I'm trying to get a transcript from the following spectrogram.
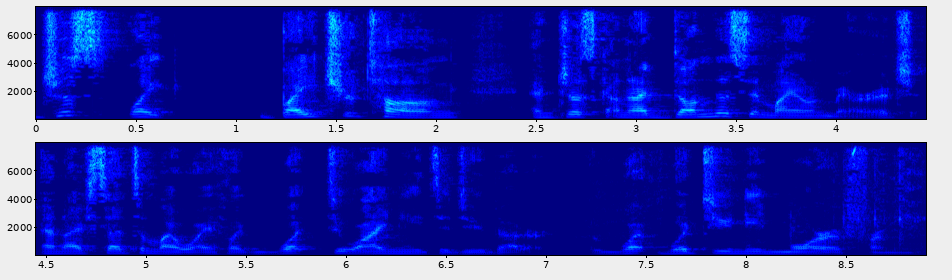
just like bite your tongue and just, and I've done this in my own marriage. And I've said to my wife, like, what do I need to do better? What, what do you need more of from me?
